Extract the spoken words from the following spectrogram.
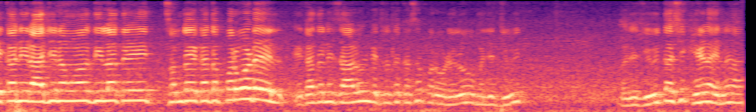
एकाने राजीनामा दिला तरी समजा एखादा परवडेल. एखाद्याने जाळून घेतलं तर कसं परवडेल हो? म्हणजे जीवित म्हणजे जीविताशी खेळ आहे ना.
